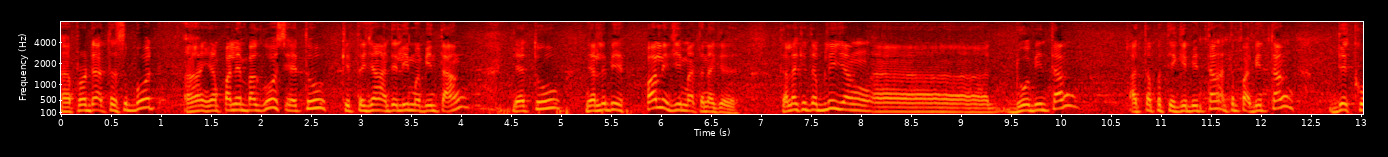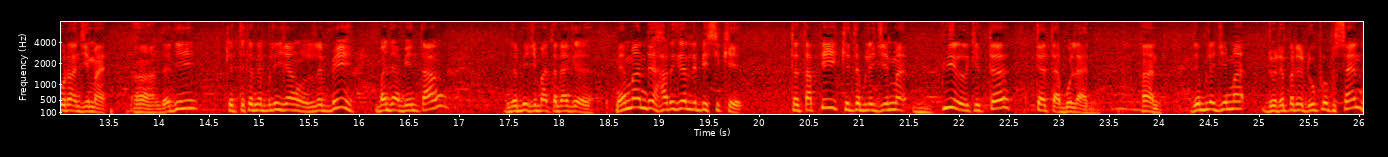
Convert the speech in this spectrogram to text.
uh, produk tersebut uh, yang paling bagus iaitu kita yang ada lima bintang iaitu yang lebih paling jimat tenaga. Kalau kita beli yang uh, dua bintang ataupun tiga bintang atau empat bintang dia kurang jimat. Uh, jadi kita kena beli yang lebih banyak bintang lebih jimat tenaga. Memang dia harga lebih sikit tetapi kita boleh jimat bil kita tiap-tiap bulan. Kan dia boleh jimat daripada 20%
